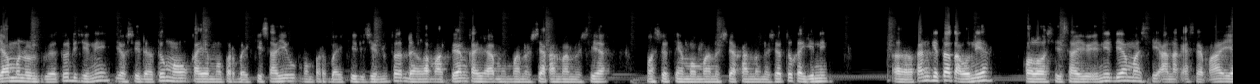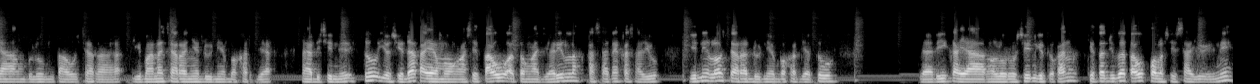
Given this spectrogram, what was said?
Yang menurut gue tuh di sini Yoshida tuh mau kayak memperbaiki Sayu, memperbaiki di sini tuh dalam artian kayak memanusiakan manusia. Maksudnya memanusiakan manusia tuh kayak gini. Uh, kan kita tahu nih ya, kalau si Sayu ini dia masih anak SMA yang belum tahu cara gimana caranya dunia bekerja. Nah di sini tuh Yoshida kayak mau ngasih tahu atau ngajarin lah kasarnya ke Sayu, gini loh cara dunia bekerja tuh jadi kayak ngelurusin gitu kan kita juga tahu kalau si Sayu ini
